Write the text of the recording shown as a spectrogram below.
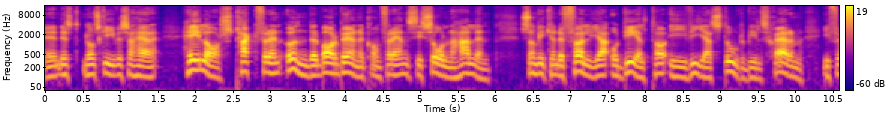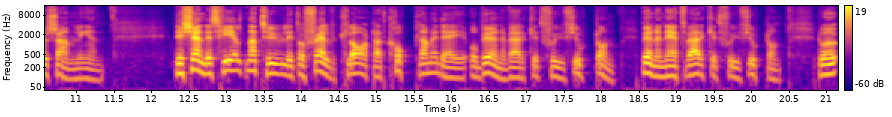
Eh, de skriver så här. Hej Lars, tack för en underbar bönekonferens i Solnahallen som vi kunde följa och delta i via storbildsskärm i församlingen. Det kändes helt naturligt och självklart att koppla med dig och böneverket 714 bönenätverket 714, då,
